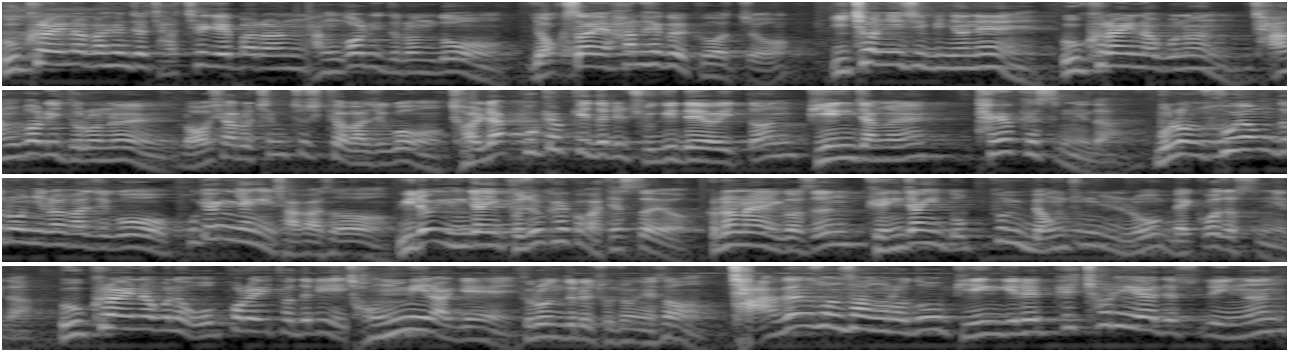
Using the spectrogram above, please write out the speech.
우크라이나가 현재 자체 개발한 장거리 드론도 역사의 한 획을 그었죠. 2022년에 우크라이나군은 장거리 드론을 러시아로 침투시켜가지고 전략 폭격기들이 주기되어 있던 비행장을 타격했습니다. 물론 소형 드론이라 가지고 폭약량이 작아서 위력이 굉장히 부족할 것 같았어요. 그러나 이것은 굉장히 높은 명중률로 메꿔졌습니다. 우크라이나군의 오퍼레이터들이 정밀하게 드론들을 조종해서 작은 손상으로도 비행기를 폐처리해야 될 수도 있는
